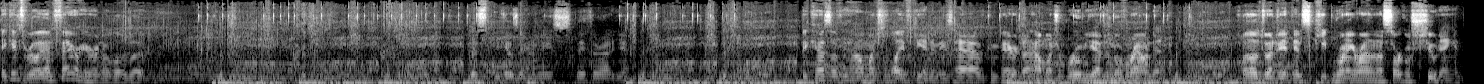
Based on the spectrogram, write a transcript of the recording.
It gets really unfair here in a little bit. Just because of enemies they throw at you. Because of how much life the enemies have compared to how much room you have to move around in. One of those ones you have to keep running around in a circle shooting. It-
